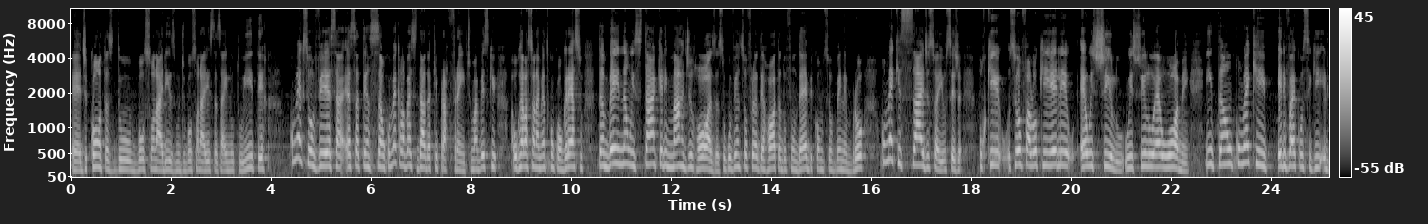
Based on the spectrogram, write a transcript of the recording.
é, de contas do bolsonarismo, de bolsonaristas aí no Twitter. Como é que o senhor vê essa, essa tensão? Como é que ela vai se dar daqui para frente? Uma vez que o relacionamento com o Congresso também não está aquele mar de rosas. O governo sofreu a derrota do Fundeb, como o senhor bem lembrou. Como é que sai disso aí? Ou seja, porque o senhor falou que ele é o estilo, o estilo é o homem. Então, como é que ele vai conseguir? Ele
